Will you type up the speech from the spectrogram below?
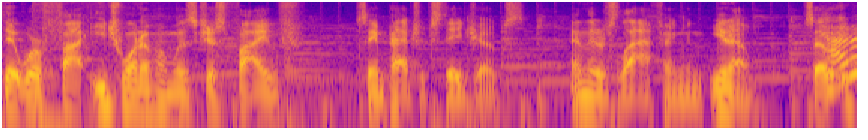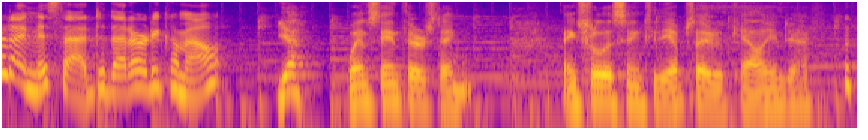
that were five. Each one of them was just five St. Patrick's Day jokes, and there's laughing, and you know. So How it- did I miss that? Did that already come out? yeah, Wednesday and Thursday. Thanks for listening to the upside with Callie and Jeff.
